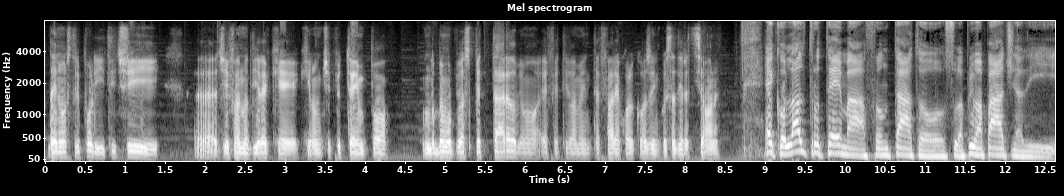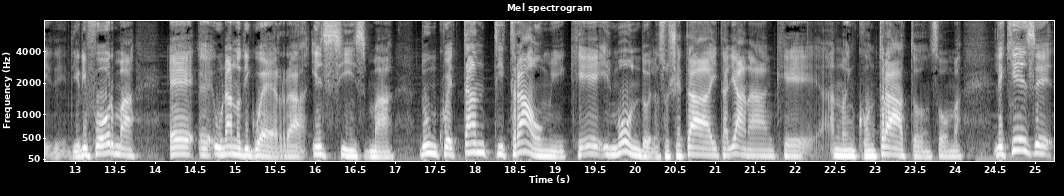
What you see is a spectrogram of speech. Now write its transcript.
dai nostri politici eh, ci fanno dire che, che non c'è più tempo non dobbiamo più aspettare, dobbiamo effettivamente fare qualcosa in questa direzione. Ecco, l'altro tema affrontato sulla prima pagina di, di, di riforma è eh, un anno di guerra, il sisma. Dunque tanti traumi che il mondo e la società italiana anche hanno incontrato, insomma. Le chiese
